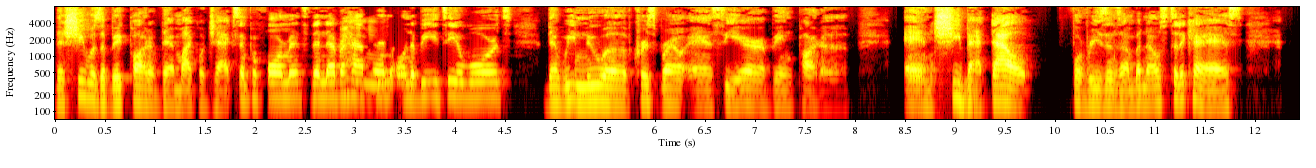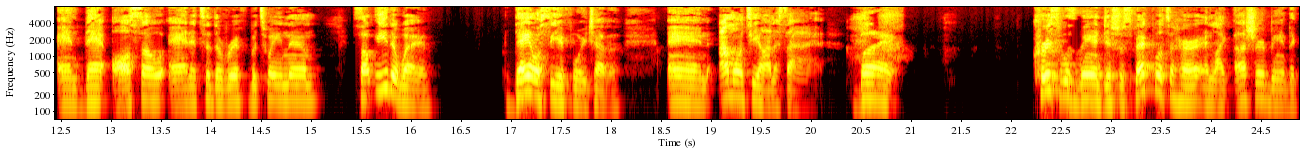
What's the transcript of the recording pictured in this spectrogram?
that she was a big part of that Michael Jackson performance that never Mhm. happened on the BET Awards that we knew of Chris Brown and Ciara being part of. And she backed out for reasons unbeknownst to the cast. And that also added to the rift between them. So either way, they don't see it for each other. And I'm on Teyana's side. But Chris was being disrespectful to her, and like Usher being the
